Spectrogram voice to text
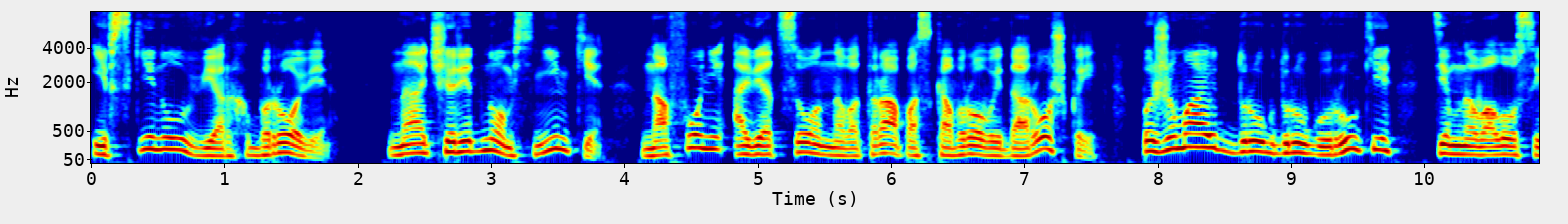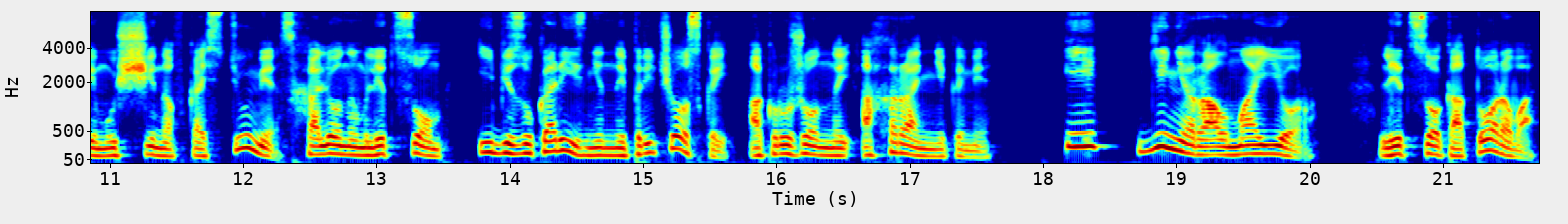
и вскинул вверх брови. На очередном снимке на фоне авиационного трапа с ковровой дорожкой пожимают друг другу руки темноволосый мужчина в костюме с холеным лицом и безукоризненной прической, окруженный охранниками, и генерал-майор, лицо которого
